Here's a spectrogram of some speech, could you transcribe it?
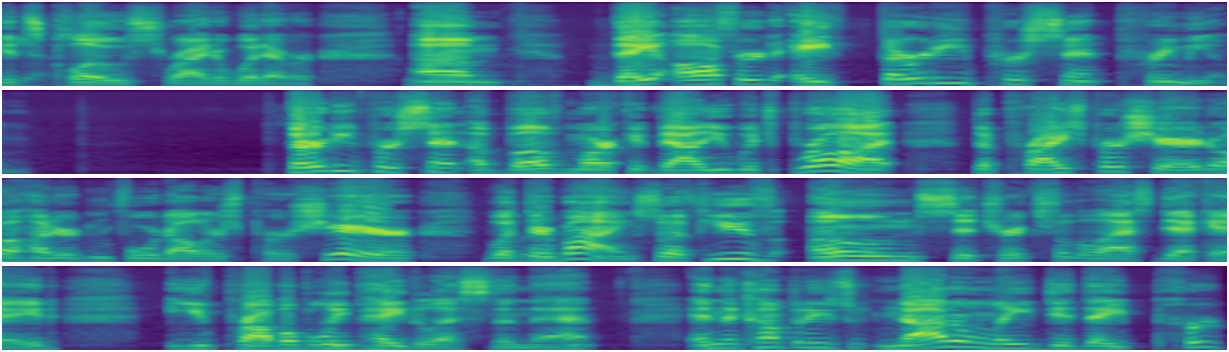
it's Yes. close, right, or whatever. Um, they offered a thirty percent premium 30% above market value, which brought the price per share to $104 per share, what they're buying. So if you've owned Citrix for the last decade, you probably paid less than that. And the companies not only did they per,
